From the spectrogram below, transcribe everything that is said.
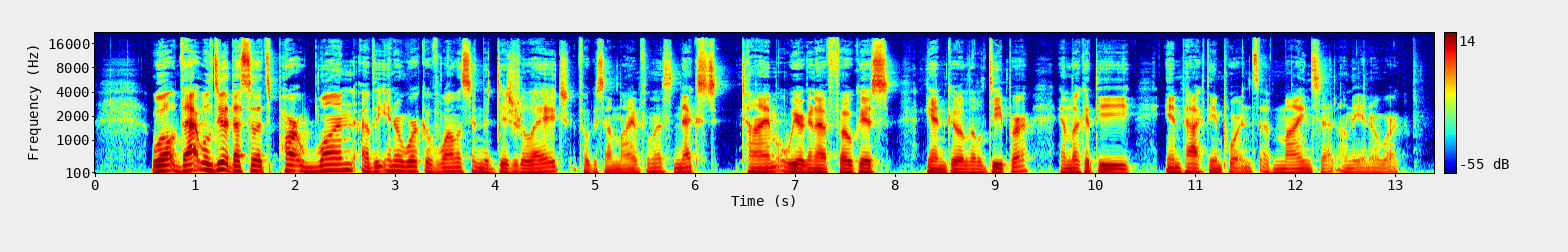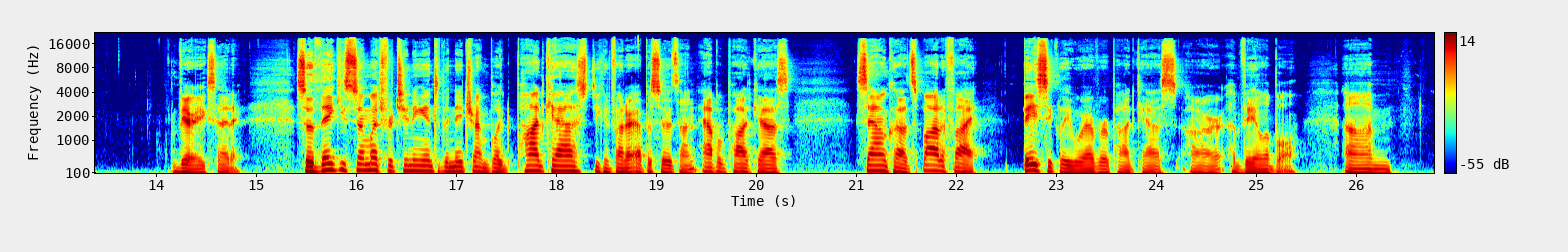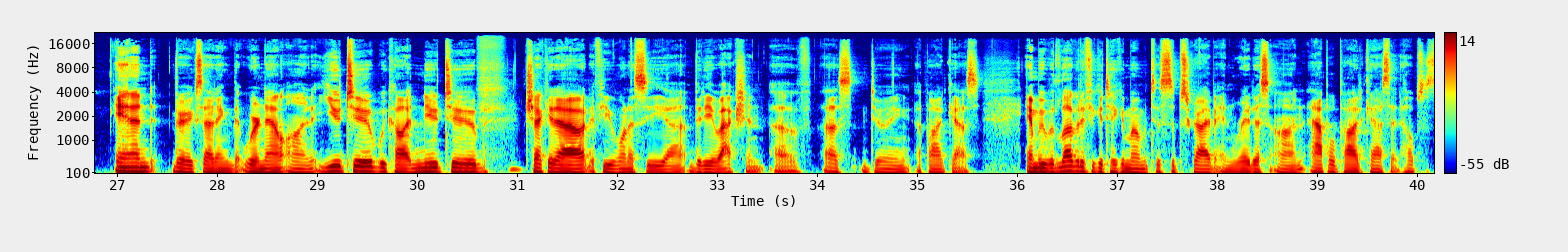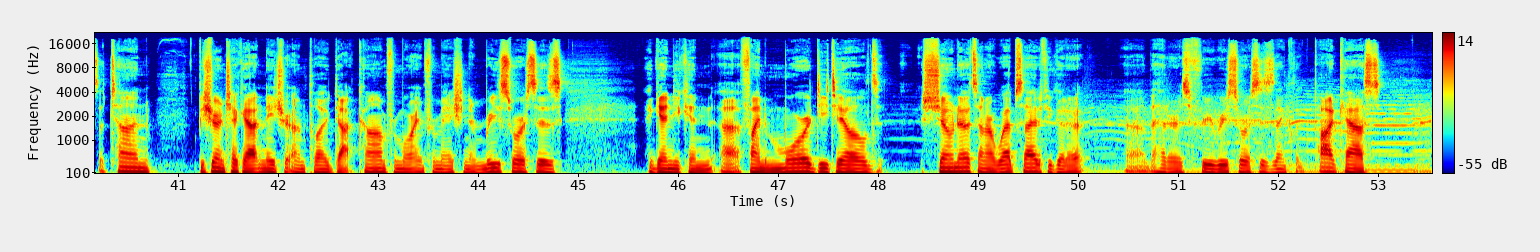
Well, that will do it. That's so that's part one of the inner work of wellness in the digital age. Focus on mindfulness. Next time we are going to focus again, go a little deeper and look at the impact, the importance of mindset on the inner work. Very exciting. So thank you so much for tuning in to the Nature Unplugged podcast. You can find our episodes on Apple Podcasts, SoundCloud, Spotify, basically wherever podcasts are available. Um, and very exciting that we're now on YouTube. We call it NewTube. Check it out if you want to see uh, video action of us doing a podcast. And we would love it if you could take a moment to subscribe and rate us on Apple Podcasts. It helps us a ton. Be sure and check out natureunplugged.com for more information and resources. Again, you can uh, find more detailed show notes on our website. If you go to uh, the header is free resources, then click podcast,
